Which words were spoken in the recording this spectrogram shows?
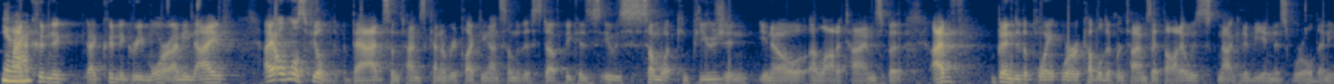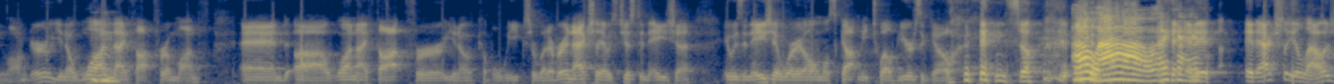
you know? i couldn't i couldn't agree more. I mean i've i almost feel bad sometimes kind of reflecting on some of this stuff because it was somewhat confusion you know a lot of times but i've been to the point where a couple different times i thought i was not going to be in this world any longer. You know one mm-hmm. i thought for a month and uh, one I thought for you know a couple weeks or whatever. And actually, I was just in Asia, it was in Asia where it almost got me 12 years ago. and so Oh wow. Okay. And it it actually allows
